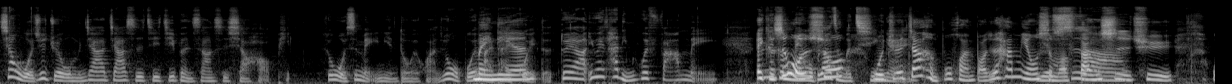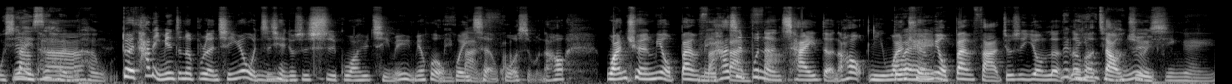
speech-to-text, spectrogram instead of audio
像我就觉得我们家加湿机基本上是消耗品。所以我是每一年都会换，所以我不会买太贵的。对啊，因为它里面会发霉。哎，可是我是说，我觉得这样很不环保，就是它没有什么方式去。我现在也是很很对它里面真的不能清，因为我之前就是试过要去清，因为里面会有灰尘或什么，然后完全没有办法，它是不能拆的，然后你完全没有办法，就是用任任何道具。心哎，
